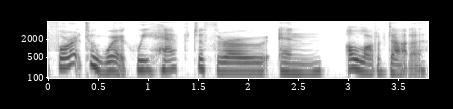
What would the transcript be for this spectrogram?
for it to work we have to throw in a lot of data.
